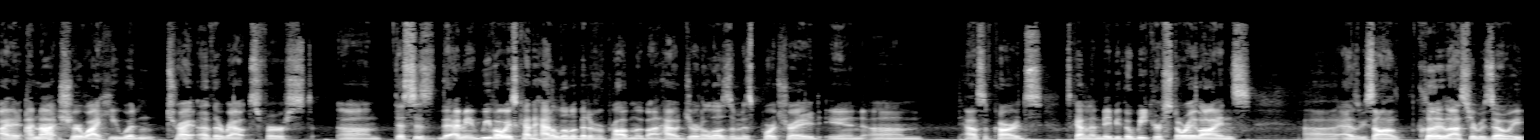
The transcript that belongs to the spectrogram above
I, I'm not sure why he wouldn't try other routes first. Um, this is, I mean, we've always kind of had a little bit of a problem about how journalism is portrayed in um, House of Cards. It's kind of maybe the weaker storylines, uh, as we saw clearly last year with Zoe.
